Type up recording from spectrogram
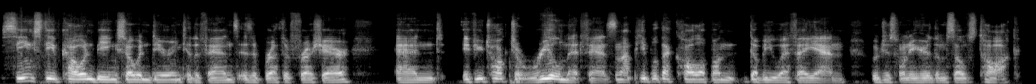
seeing Steve Cohen being so endearing to the fans is a breath of fresh air. And if you talk to real Met fans, not people that call up on WFAN who just want to hear themselves talk,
